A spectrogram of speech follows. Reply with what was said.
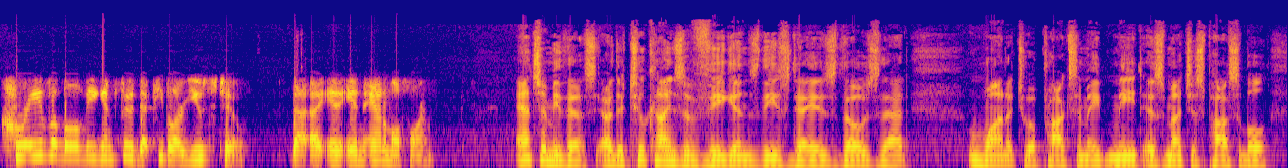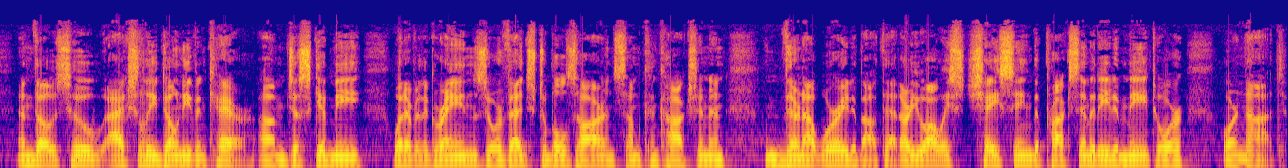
craveable vegan food that people are used to, that, uh, in, in animal form. Answer me this: Are there two kinds of vegans these days? Those that want it to approximate meat as much as possible, and those who actually don't even care. Um, just give me whatever the grains or vegetables are and some concoction, and they're not worried about that. Are you always chasing the proximity to meat or or not?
